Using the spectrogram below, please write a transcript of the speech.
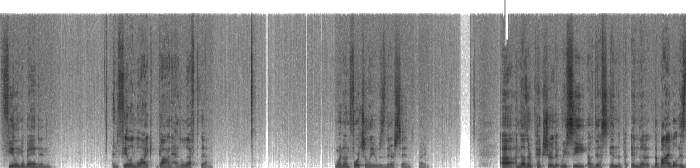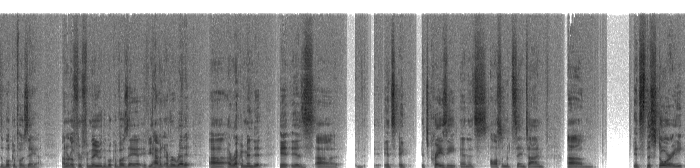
feeling abandoned and feeling like God had left them when unfortunately it was their sin, right? Uh, another picture that we see of this in the, in the, the Bible is the book of Hosea. I don't know if you're familiar with the book of Hosea. If you haven't ever read it, uh, I recommend it. It is uh, it's it, it's crazy and it's awesome at the same time. Um, it's the story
